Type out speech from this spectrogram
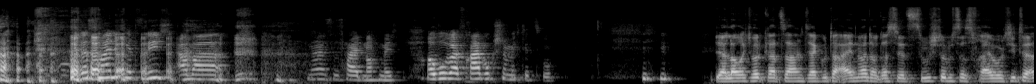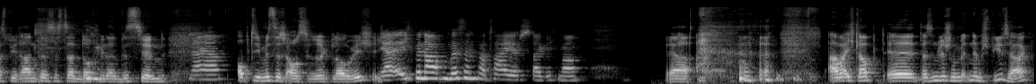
Ja, Das meine ich jetzt nicht, aber ne, es ist halt noch nicht. Obwohl bei Freiburg stimme ich dir zu. Ja, Laura, ich wollte gerade sagen, sehr guter Einwand, aber dass du jetzt zustimmst, dass Freiburg Titelaspirant ist, ist dann doch wieder ein bisschen Naja. optimistisch ausgedrückt, glaube ich. Ja, ich bin auch ein bisschen parteiisch, sag ich mal. Ja. Aber ich glaube, äh, da sind wir schon mitten im Spieltag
